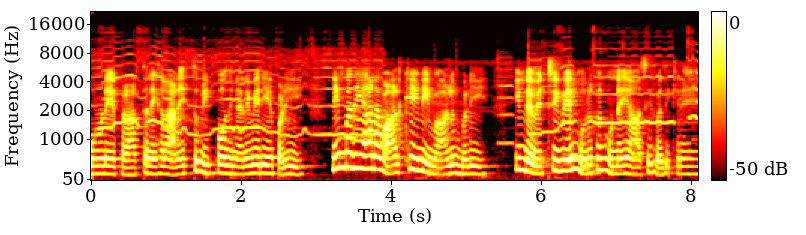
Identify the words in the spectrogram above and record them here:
உன்னுடைய பிரார்த்தனைகள் அனைத்தும் இப்போது நிறைவேறியபடி நிம்மதியான வாழ்க்கையை நீ வாழும்படி இந்த வெற்றிவேல் முருகன் உன்னை ஆசீர்வதிக்கிறேன்.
